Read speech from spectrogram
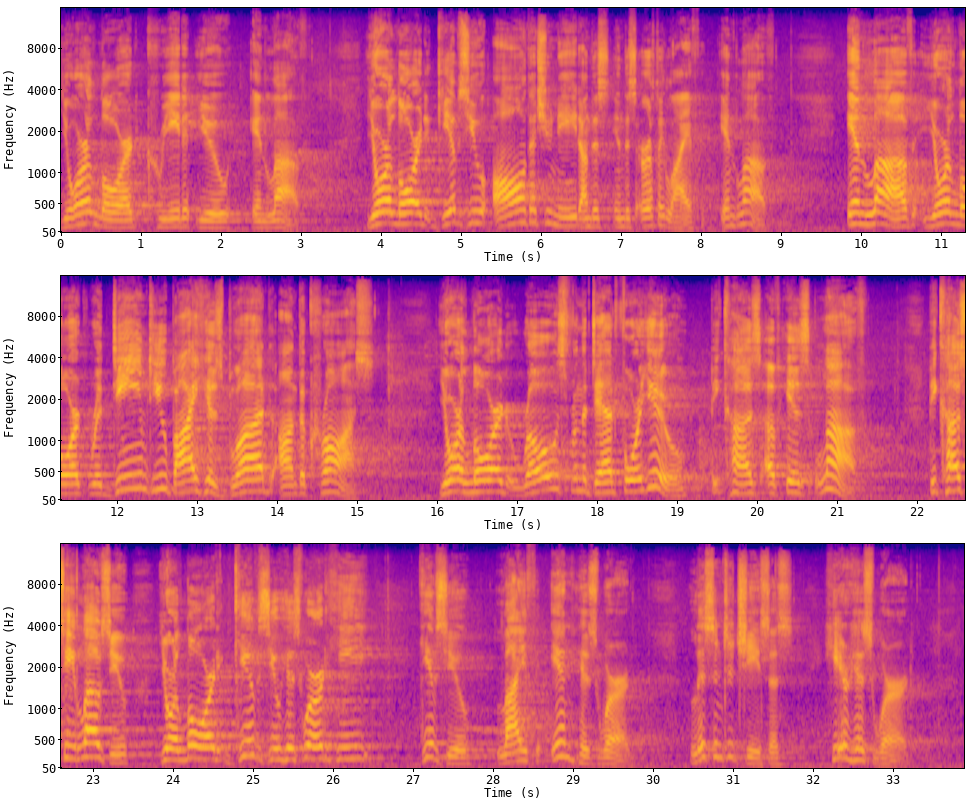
Your Lord created you in love. Your Lord gives you all that you need on this, in this earthly life in love. In love, your Lord redeemed you by his blood on the cross. Your Lord rose from the dead for you because of his love. Because he loves you, your Lord gives you his word. He gives you life in his word. Listen to Jesus, hear his word.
